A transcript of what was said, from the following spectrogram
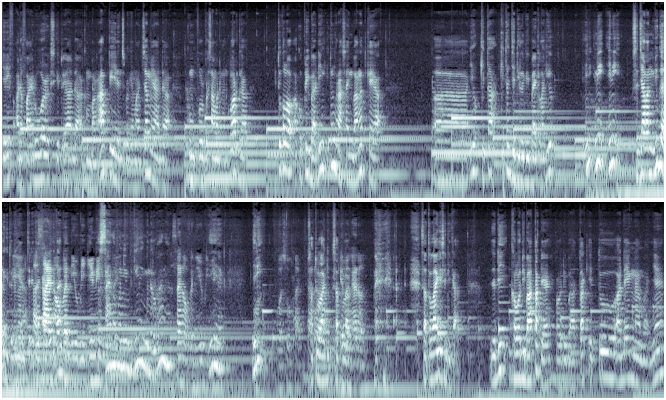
jadi ada fireworks gitu ya, ada kembang api dan sebagainya macam ya, ada kumpul bersama dengan keluarga. Itu kalau aku pribadi itu ngerasain banget kayak eh, yuk kita kita jadi lebih baik lagi yuk ini ini ini sejalan juga gitu iya, dengan cerita a Kak sign Geri of a tadi. new beginning A sign of a new beginning bener a banget sign of a new iya beginning jadi gue suka Satu lagi, satu lagi. Satu lagi sih Dika jadi kalau di Batak ya kalau di Batak itu ada yang namanya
